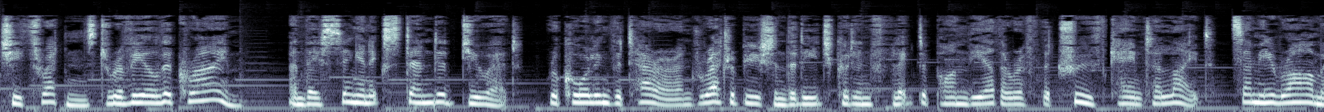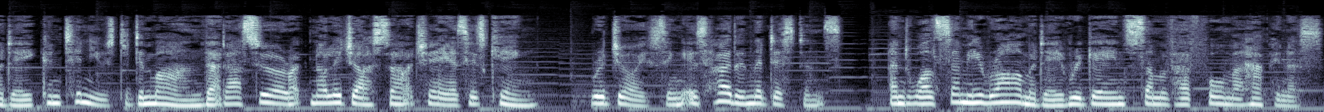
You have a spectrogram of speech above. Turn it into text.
she threatens to reveal the crime, and they sing an extended duet, recalling the terror and retribution that each could inflict upon the other if the truth came to light. Semiramide continues to demand that Assur acknowledge Arsace as his king. Rejoicing is heard in the distance, and while Semiramide regains some of her former happiness,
